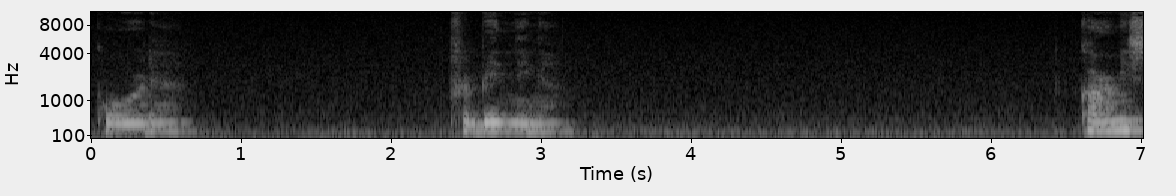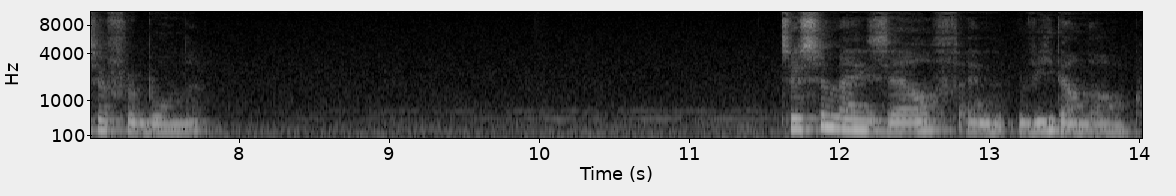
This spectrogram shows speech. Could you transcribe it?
Koorden, verbindingen, karmische verbonden. Tussen mijzelf en wie dan ook.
